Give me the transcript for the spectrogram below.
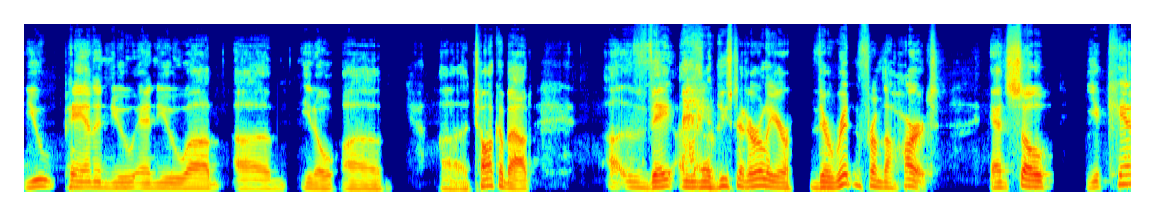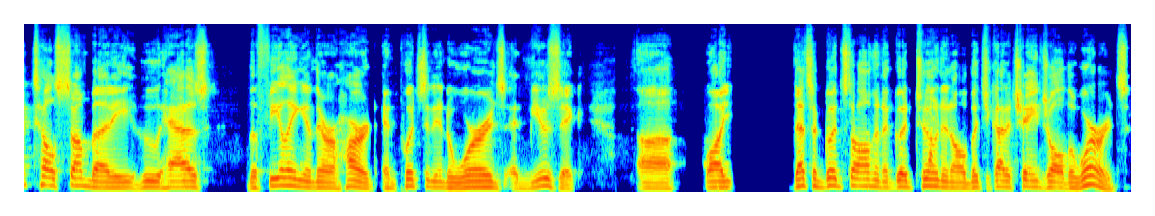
you pan and you and you uh, uh, you know uh, uh, talk about uh, they as you said earlier they're written from the heart and so you can't tell somebody who has the feeling in their heart and puts it into words and music uh, well that's a good song and a good tune and all, but you got to change all the words.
